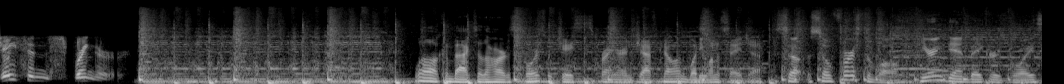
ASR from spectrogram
Jason Springer. Welcome back to the Heart of Sports with Jason Springer and Jeff Cohen. What do you want to say, Jeff? So, so first of all, hearing Dan Baker's voice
